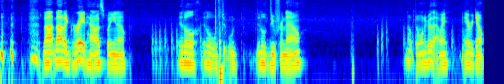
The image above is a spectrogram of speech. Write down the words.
not not a great house, but you know, it'll it'll do, it'll do for now. Nope, don't want to go that way. Here we go.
